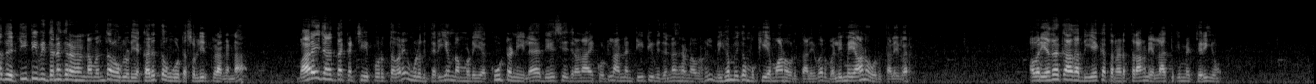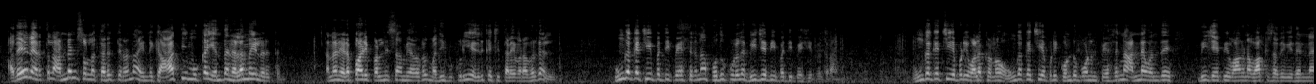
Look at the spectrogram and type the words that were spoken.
அது டிடிவி தினகரன் அண்ணன் வந்து அவங்களுடைய கருத்தை உங்கள்கிட்ட சொல்லியிருக்காங்கன்னா பாரதிய ஜனதா கட்சியை பொறுத்தவரை உங்களுக்கு தெரியும் நம்முடைய கூட்டணியில தேசிய ஜனநாயக கூட்டணியில் அண்ணன் டிடிவி தினகரன் அவர்கள் மிக மிக முக்கியமான ஒரு தலைவர் வலிமையான ஒரு தலைவர். அவர் எதற்காக அந்த இயக்கத்தை நடத்துறாங்கன்னு எல்லாத்துக்குமே தெரியும். அதே நேரத்தில் அண்ணன் சொல்ல கருத்து என்னன்னா இன்னைக்கு அதிமுக எந்த நிலைமையில் இருக்கு? அண்ணன் எடப்பாடி பழனிசாமி அவர்கள் மதிப்புக்குரிய எதிர்க்கட்சி தலைவர் அவர்கள் உங்க கட்சியை பத்தி பேசுங்கன்னா பொதுக்குழுல பிஜேபி பத்தி பேசிட்டு இருக்காங்க உங்க கட்சி எப்படி வளர்க்கணும்? உங்க கட்சி எப்படி கொண்டு போகணும்னு பேசுனா அண்ணன் வந்து பிஜேபி வாங்கின வாக்கு சதவீதம் என்ன?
